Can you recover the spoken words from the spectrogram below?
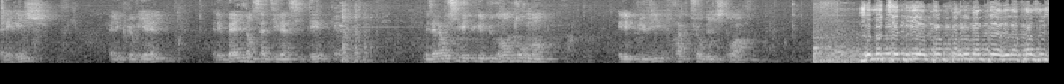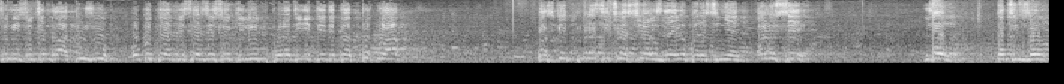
Elle est riche, elle est plurielle, elle est belle dans sa diversité, mais elle a aussi vécu les plus grands tourments et les plus vives fractures de l'histoire. Je me tiendrai en tant que parlementaire et la France insoumise se tiendra toujours aux côtés de celles et ceux qui luttent pour la dignité des peuples. Pourquoi? Parce que pour la situation israélo-palestinienne, on le sait, quand ils ont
